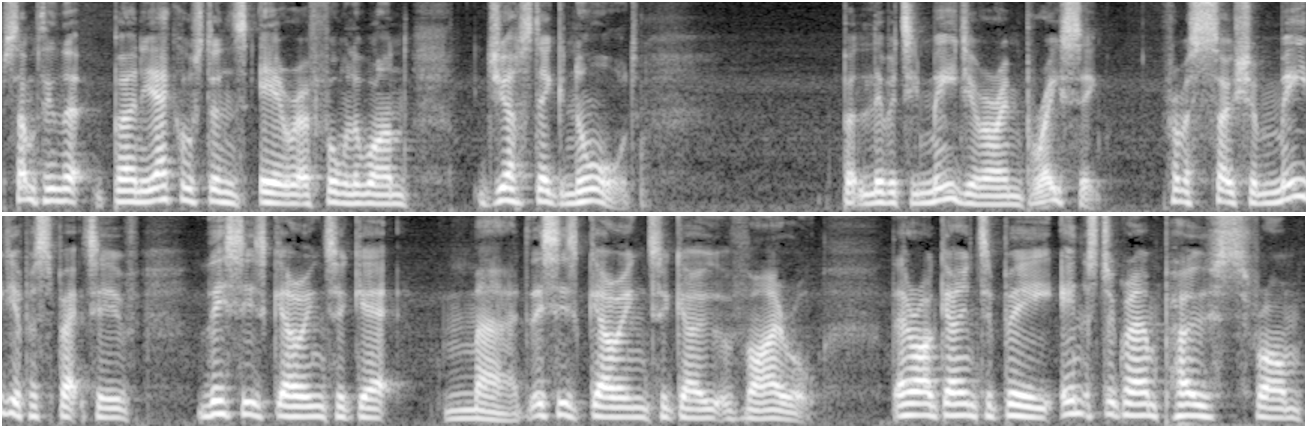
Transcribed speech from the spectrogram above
something that Bernie Ecclestone's era of Formula One just ignored, but Liberty Media are embracing. From a social media perspective, this is going to get mad. This is going to go viral. There are going to be Instagram posts from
